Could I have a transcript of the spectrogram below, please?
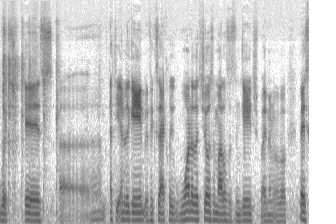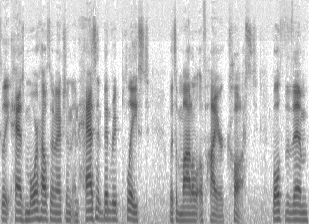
which is uh, at the end of the game if exactly one of the chosen models is engaged by an basically has more health and action and hasn't been replaced with a model of higher cost. Both of them,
